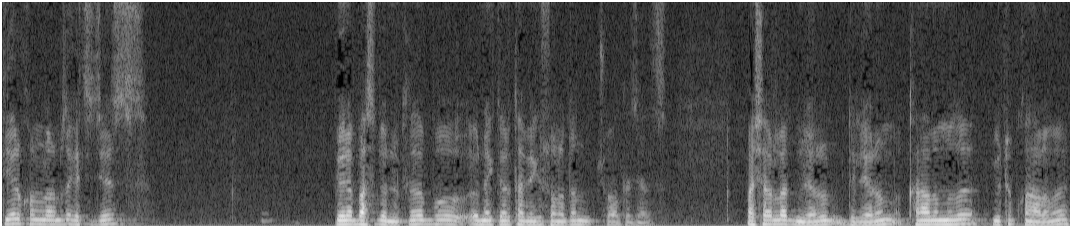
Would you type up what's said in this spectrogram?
diğer konularımıza geçeceğiz. Böyle basit örnekler. Bu örnekleri tabii ki sonradan çoğaltacağız. Başarılar diliyorum. diliyorum. Kanalımızı, YouTube kanalımı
